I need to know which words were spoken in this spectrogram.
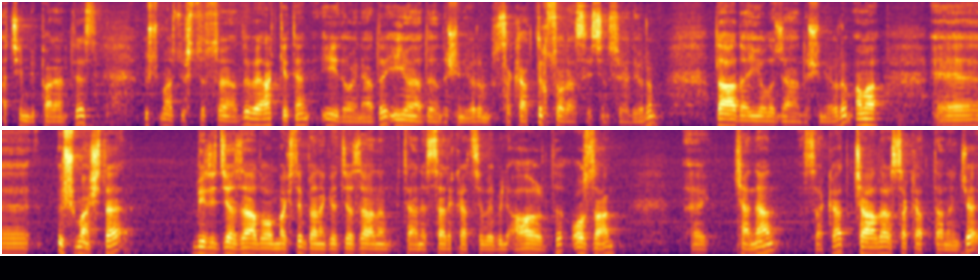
açayım bir parantez. Üç maç üst üste oynadı ve hakikaten iyi de oynadı. İyi oynadığını düşünüyorum. Sakatlık sonrası için söylüyorum. Daha da iyi olacağını düşünüyorum. Ama e, üç maçta biri cezalı olmak istedi. Bana göre cezanın bir tane sarı kart sebebiyle ağırdı. Ozan, e, Kenan sakat, Çağlar sakatlanınca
